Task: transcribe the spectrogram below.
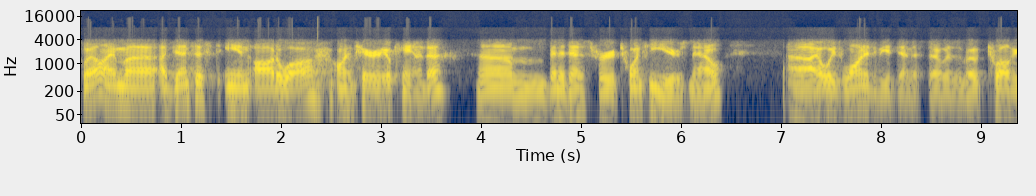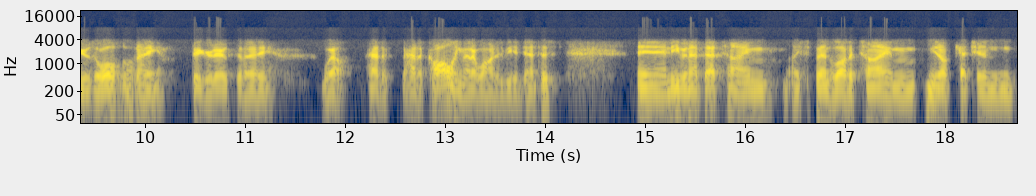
well, I'm a, a, dentist in Ottawa, Ontario, Canada. Um, been a dentist for 20 years now. Uh, I always wanted to be a dentist. I was about 12 years old when I figured out that I, well, had a had a calling that I wanted to be a dentist. And even at that time, I spent a lot of time, you know, catching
